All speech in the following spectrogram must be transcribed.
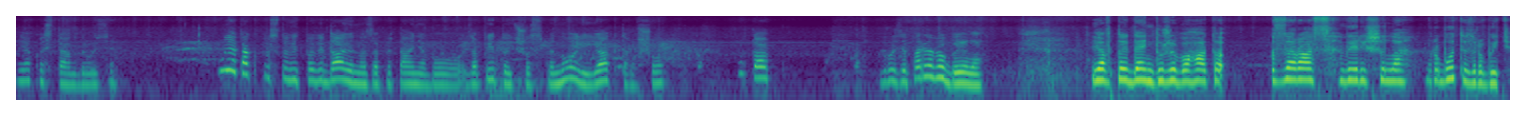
Якось так, друзі. Ну, я так просто відповідаю на запитання, бо запитують, що спиною, як там, що. Ну так. Друзі, переробила. Я в той день дуже багато зараз вирішила роботи зробити.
